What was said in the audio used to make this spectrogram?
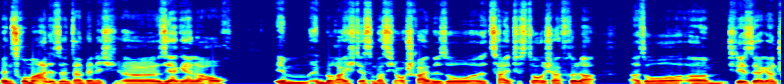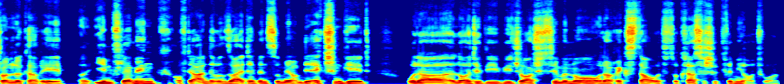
Wenn es Romane sind, dann bin ich äh, sehr gerne auch im, im Bereich dessen, was ich auch schreibe, so äh, zeithistorischer Thriller. Also ähm, ich lese sehr gern John le Carré, äh, Ian Fleming auf der anderen Seite, wenn es so mehr um die Action geht, oder Leute wie, wie George Simenon oder Rex Stout, so klassische Krimi-Autoren.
